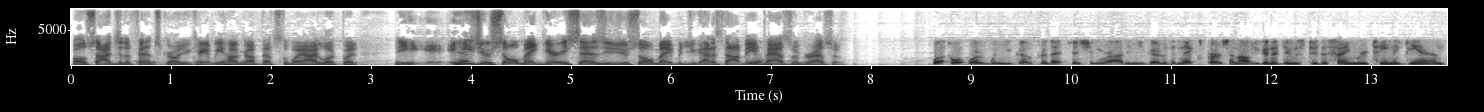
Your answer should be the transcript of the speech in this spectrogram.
Both sides of the fence, girl. You can't be hung up. That's the way I look. But he, he- he's your soulmate. Gary says he's your soulmate, but you got to stop being Yeah. passive aggressive. well, or, or when you go for that fishing rod and you go to the next person, all you're going to do is do the same routine again.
